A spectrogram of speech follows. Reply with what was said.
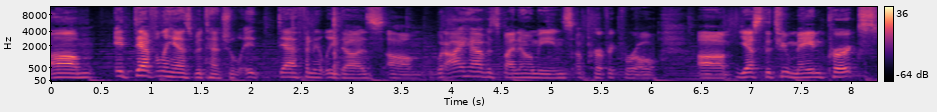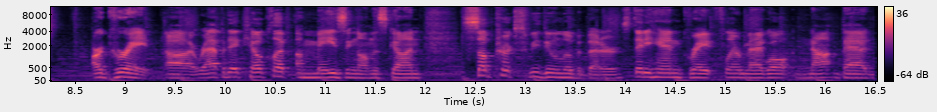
Um, it definitely has potential. It definitely does. Um, what I have is by no means a perfect roll. Um, yes, the two main perks are great. Uh, Rapid Hit Kill Clip, amazing on this gun. Sub perks we do a little bit better. Steady Hand, great. Flare Magwell, not bad.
